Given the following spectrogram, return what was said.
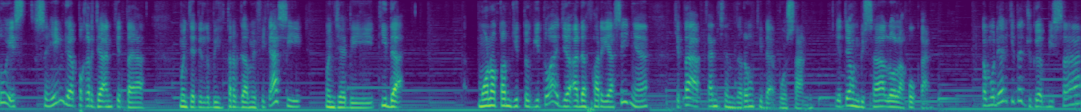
twist sehingga pekerjaan kita menjadi lebih tergamifikasi, menjadi tidak monoton gitu-gitu aja, ada variasinya, kita akan cenderung tidak bosan. Itu yang bisa lo lakukan. Kemudian kita juga bisa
